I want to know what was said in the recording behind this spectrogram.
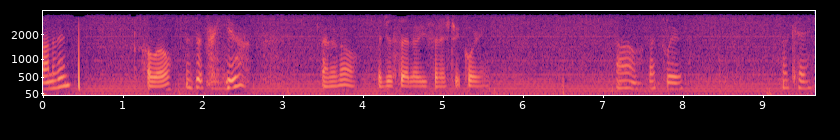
Donovan? Hello? Is it for you? I don't know. I just said, are you finished recording? Oh, that's weird. Okay.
